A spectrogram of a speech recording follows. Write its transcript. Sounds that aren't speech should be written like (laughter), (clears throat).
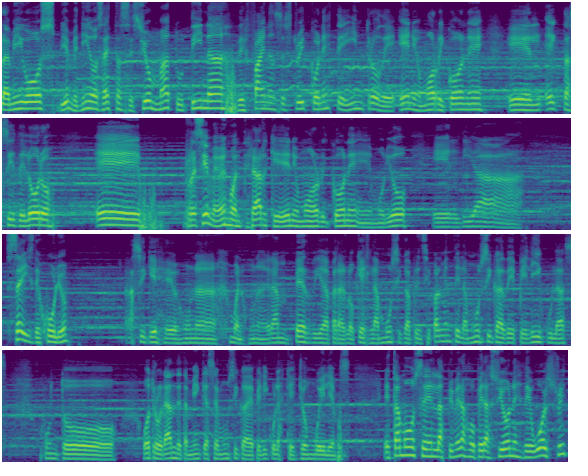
Hola amigos, bienvenidos a esta sesión matutina de Finance Street con este intro de Ennio Morricone, el éxtasis del oro. Eh, recién me vengo a enterar que Ennio Morricone eh, murió el día 6 de julio. Así que es una, bueno, una gran pérdida para lo que es la música, principalmente la música de películas, junto otro grande también que hace música de películas que es John Williams. Estamos en las primeras operaciones de Wall Street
